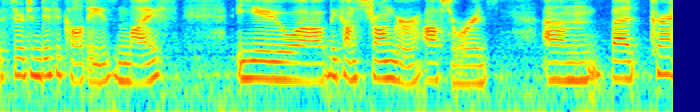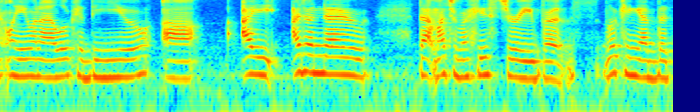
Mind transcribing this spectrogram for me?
certain difficulties in life, you become stronger afterwards. Um, but currently, when I look at the EU, I I don't know that much of a history, but looking at the,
